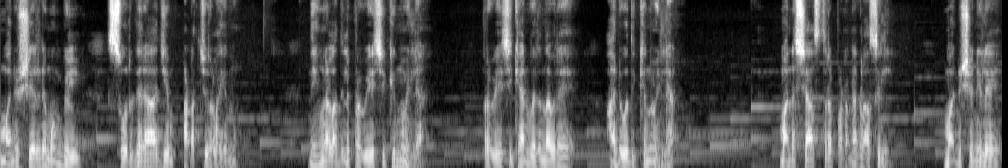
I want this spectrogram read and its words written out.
മനുഷ്യരുടെ മുമ്പിൽ സ്വർഗരാജ്യം അടച്ചു കളയുന്നു നിങ്ങൾ അതിൽ പ്രവേശിക്കുന്നുമില്ല. പ്രവേശിക്കാൻ വരുന്നവരെ അനുവദിക്കുന്നുമില്ല. മനഃശാസ്ത്ര പഠന ക്ലാസ്സിൽ മനുഷ്യനിലെ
